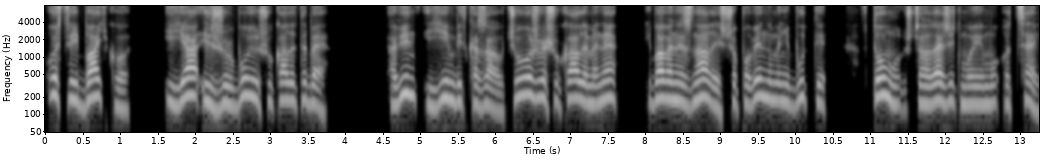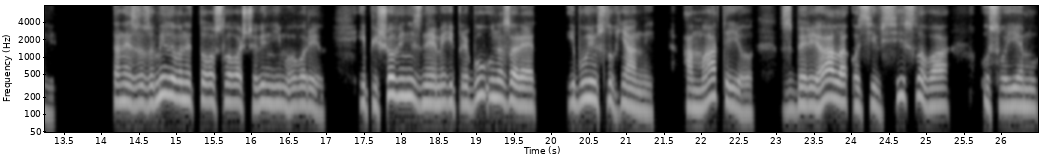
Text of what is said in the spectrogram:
Ось твій батько і я із журбою шукали тебе. А він їм відказав Чого ж ви шукали мене, хіба ви не знали, що повинно мені бути в тому, що належить моєму отцеві? Та не зрозуміли вони того слова, що він їм говорив. І пішов він із ними, і прибув у Назарет, і був їм слухняний, а мати його зберігала оці всі слова у своєму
